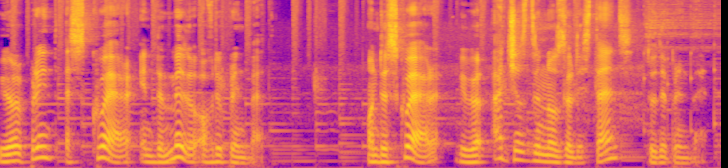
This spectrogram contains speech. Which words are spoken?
we will print a square in the middle of the print bed. On the square, we will adjust the nozzle distance to the print bed.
